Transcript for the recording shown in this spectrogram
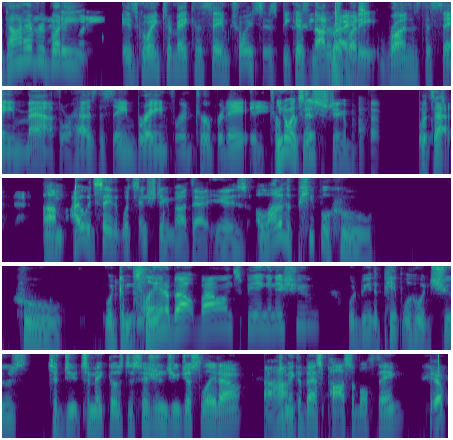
not everybody is going to make the same choices because not Right. everybody runs the same math or has the same brain for interpreting. You know what's interesting about that? What's that? Um, I would say that what's interesting about that is a lot of the people who who would complain about balance being an issue would be the people who would choose to do to make those decisions you just laid out Uh-huh. to make the best possible thing. Yep.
